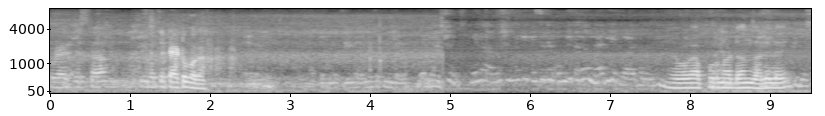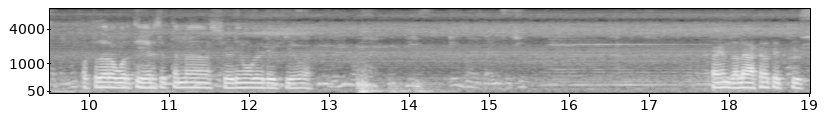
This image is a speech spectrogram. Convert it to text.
थोडं ॲडजस्ट करा. तुम्ही टॅटू बघा. हे बघा पूर्ण डन झालेलं आहे. फक्त जरा वरती हेअर्स आहेत त्यांना शेडिंग वगैरे द्यायची आहे बघा. टाईम झाला आहे अकरा तेहतीस.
